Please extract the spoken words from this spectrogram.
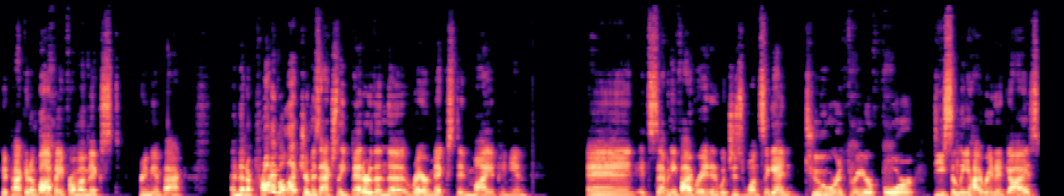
Could pack an Mbappe from a mixed premium pack. And then a Prime Electrum is actually better than the Rare Mixed, in my opinion. And it's 75 rated, which is, once again, two or three or four decently high rated guys.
